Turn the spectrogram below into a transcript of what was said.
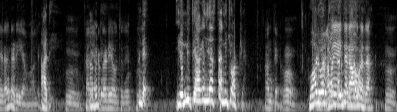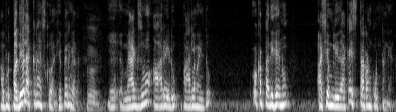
చేయడానికి రెడీ అవ్వాలి. అది. ఎక్కడ రెడీ అవుతుంది? అంటే ఎన్ని త్యాగం చేస్తే అన్ని చోట్లే. అంతే. వాళ్ళు రావు. కదా. అప్పుడు పదేళ్ళు ఎక్కడ వేసుకోవాలి? చెప్పాను కదా. మ్యాక్సిమం ఆరేడు పార్లమెంటు ఒక పదిహేను అసెంబ్లీ దాకా ఇస్తారనుకుంటున్నాను నేను.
